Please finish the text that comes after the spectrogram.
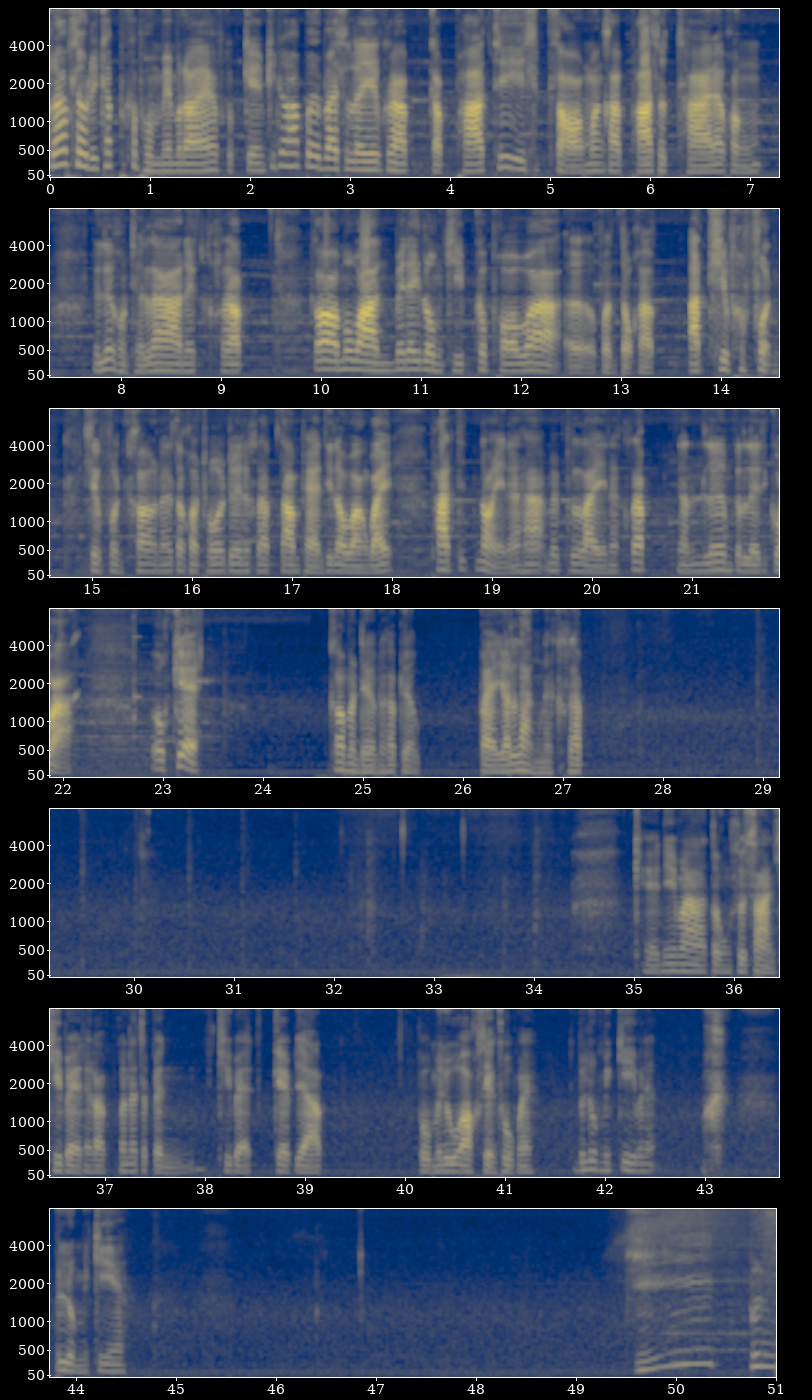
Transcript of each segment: ครับสวัสดีครับกับผมเมมไรครับกับเกม Kingdom Hearts Birth by Sleep ครับกับ part ที่ 12 มั้งครับ part สุดท้ายแล้วของในเรื่องของ Terra นะครับ ก็เมื่อวานไม่ได้ลงคลิปก็เพราะว่าเออฝนตกครับ อัดคลิปเพราะฝนเสียงฝนเข้านะต้องขอโทษด้วยนะครับ ตามแผนที่เราวางไว้พลาดนิดหน่อยนะฮะไม่เป็นไรนะครับงั้นเริ่มกันเลยดีกว่า โอเค ก็เหมือนเดิมนะครับ เดี๋ยวไปย้อนหลังนะครับ เคนี่มาตรงสุสานคีเบตนะครับ ก็น่าจะเป็นคีเบตเก็บยับผมไม่รู้ออกเสียงถูกไหมเป็นรูปมิกกี้ปะเนี่ย เป็นหลุมมิกกี้นะปึ้ง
